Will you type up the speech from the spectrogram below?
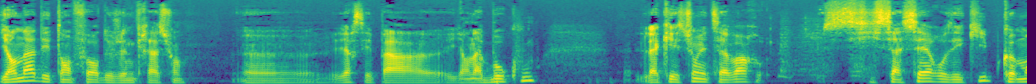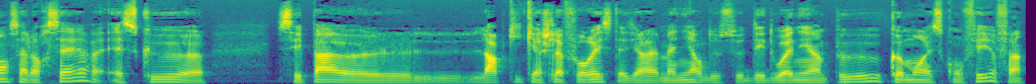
il y en a des temps forts de jeunes créations. Euh, dire, c'est pas, il y en a beaucoup. La question est de savoir si ça sert aux équipes, comment ça leur sert. Est-ce que euh, c'est pas euh, l'arbre qui cache la forêt, c'est-à-dire la manière de se dédouaner un peu? Comment est-ce qu'on fait? Enfin,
